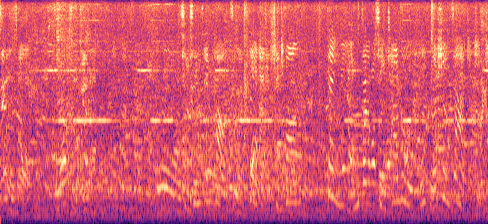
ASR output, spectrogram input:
请先参考左侧展示窗，在语音请插入符合售价之纸钞。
